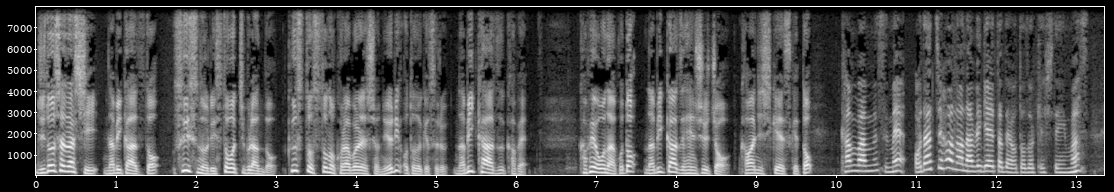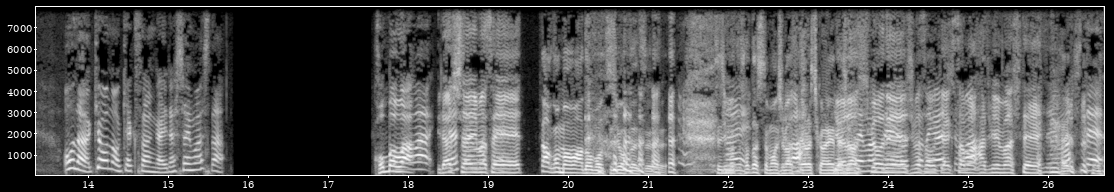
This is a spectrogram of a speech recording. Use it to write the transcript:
自動車雑誌ナビカーズとスイスのリストウォッチブランドクストスとのコラボレーションによりお届けするナビカーズカフェ。カフェオーナーことナビカーズ編集長川西圭介とう。看板娘、小田地方のナビゲータでお届けしています。オーナー、今日のお客さんがいらっしゃいました。こんばんはいらっしゃいませ。あ、こんばんは、どうも、辻本です。辻本聡と申します。よろしくお願いいたします。よろしくお願いします。お客様、はじめまして。はじめまして。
